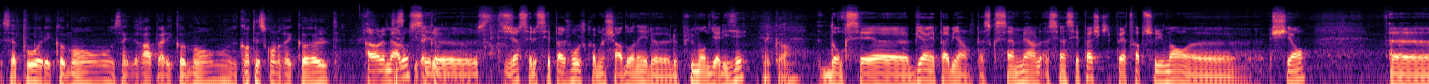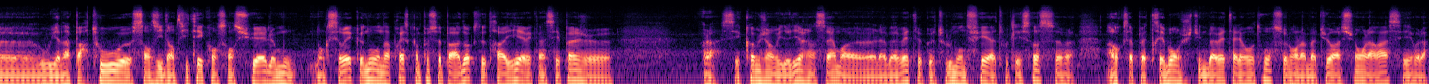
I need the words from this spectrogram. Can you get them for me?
Sa peau, elle est comment Sa grappe, elle est comment Quand est-ce qu'on le récolte? Alors le merlot, c'est le, déjà c'est le cépage rouge comme le chardonnay le, le plus mondialisé. D'accord. Donc c'est euh, bien et pas bien, parce que c'est un, c'est un cépage qui peut être absolument euh, chiant, euh, où il y en a partout, euh, sans identité, consensuel, mou. Donc c'est vrai que nous, on a presque un peu ce paradoxe de travailler avec un cépage. Voilà, c'est comme j'ai envie de dire, j'en sais rien, moi, euh, la bavette que tout le monde fait à toutes les sauces. voilà. Alors que ça peut être très bon, juste une bavette aller-retour selon la maturation, la race, et voilà.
